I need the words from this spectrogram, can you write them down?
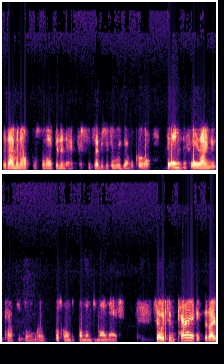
that I'm an actress and I've been an actress since I was a very young girl, long before I knew Captain Janeway was going to come into my life. So it's imperative that I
